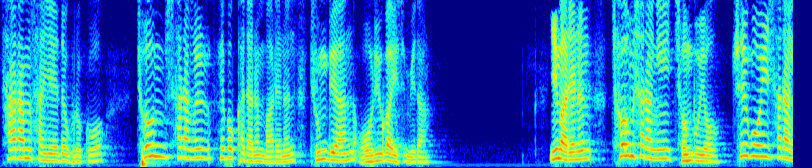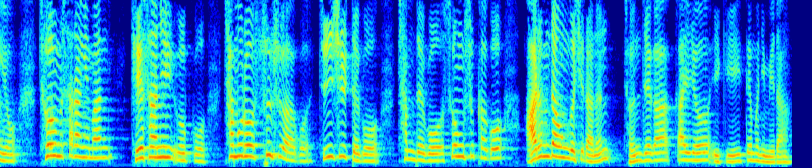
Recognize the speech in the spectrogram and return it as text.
사람 사이에도 그렇고 처음 사랑을 회복하자는 말에는 중대한 오류가 있습니다. 이 말에는 처음 사랑이 전부요, 최고의 사랑이요, 처음 사랑에만 계산이 없고 참으로 순수하고 진실되고 참되고 성숙하고 아름다운 것이라는 전제가 깔려 있기 때문입니다.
